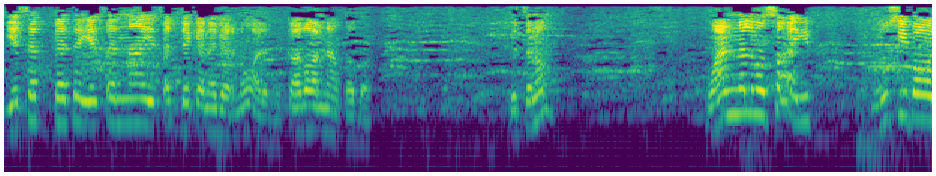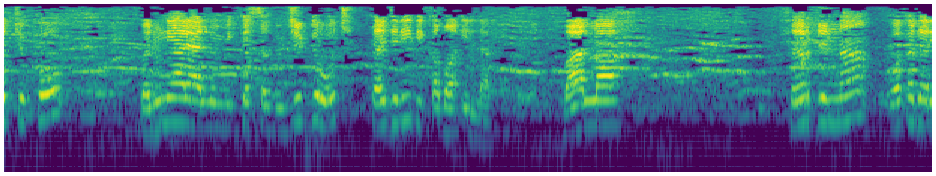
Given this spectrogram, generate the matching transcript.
የሰበተ የጸና የጸደቀ ነገር ነው ማለት ነው። ቀዷና ቀደር ግልጽ ነው። ዋናል መሳኢብ ሙሲባዎች እኮ በዱንያ ላይ ያሉ የሚከሰቱ ችግሮች ተጅሪ ቢቀዳኢላህ በአላህ ፍርድና ወቀደሪ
